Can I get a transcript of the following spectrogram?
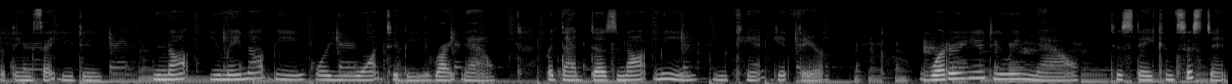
the things that you do. You not you may not be where you want to be right now, but that does not mean you can't get there. What are you doing now to stay consistent,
